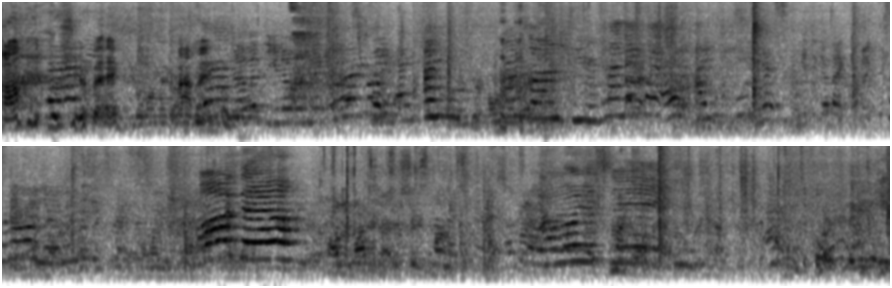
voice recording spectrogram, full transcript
Huh? Where's your bag? My bag. Of course, maybe.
